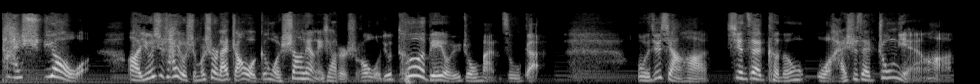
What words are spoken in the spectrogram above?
她还需要我啊。尤其是她有什么事儿来找我跟我商量一下的时候，我就特别有一种满足感。我就想哈，现在可能我还是在中年哈，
